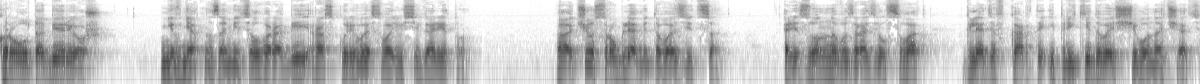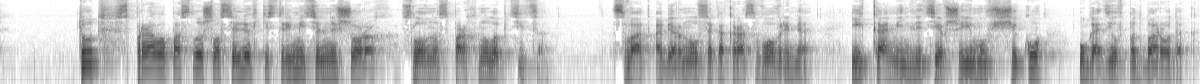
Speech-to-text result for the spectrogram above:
«Круто берешь!» – невнятно заметил Воробей, раскуривая свою сигарету. «А чё с рублями-то возиться?» – резонно возразил сват, глядя в карты и прикидывая, с чего начать. Тут справа послышался легкий стремительный шорох, словно вспорхнула птица. Сват обернулся как раз вовремя, и камень, летевший ему в щеку, угодил в подбородок.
